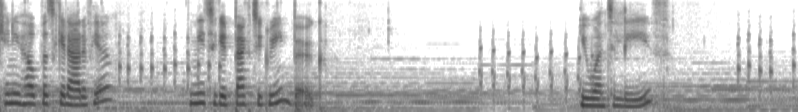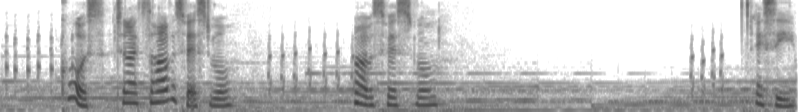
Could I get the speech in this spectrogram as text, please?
Can you help us get out of here? We need to get back to Greenberg. You want to leave? Of course, tonight's the Harvest Festival. Harvest Festival. I see.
